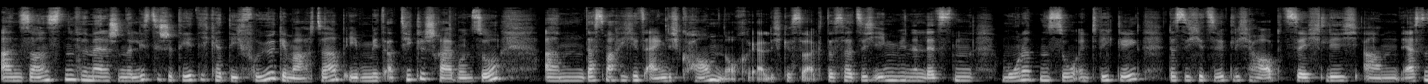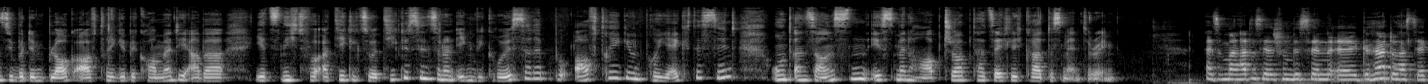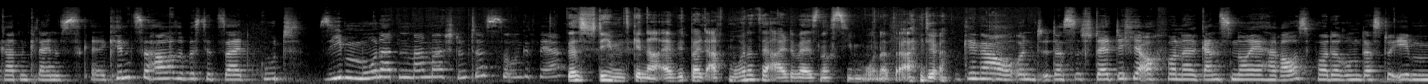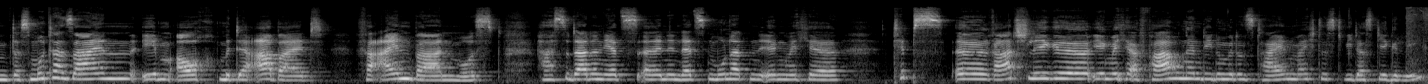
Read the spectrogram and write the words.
Ansonsten für meine journalistische Tätigkeit, die ich früher gemacht habe, eben mit Artikelschreiben und so, ähm, das mache ich jetzt eigentlich kaum noch, ehrlich gesagt. Das hat sich irgendwie in den letzten Monaten so entwickelt, dass ich jetzt wirklich hauptsächlich ähm, erstens über den Blog Aufträge bekomme, die aber jetzt nicht von Artikel zu Artikel sind, sondern irgendwie größere Aufträge und Projekte sind. Und ansonsten ist mein Hauptjob tatsächlich gerade das Mentoring. Also man hat es ja schon ein bisschen äh, gehört, du hast ja gerade ein kleines äh, Kind zu Hause, bist jetzt seit gut sieben Monaten Mama, stimmt das so ungefähr? Das stimmt, genau. Er wird bald acht Monate alt, aber er ist noch sieben Monate alt, ja. Genau, und das stellt dich ja auch vor eine ganz neue Herausforderung, dass du eben das Muttersein eben auch mit der Arbeit vereinbaren musst. Hast du da denn jetzt äh, in den letzten Monaten irgendwelche Tipps, äh, Ratschläge, irgendwelche Erfahrungen, die du mit uns teilen möchtest, wie das dir gelingt?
